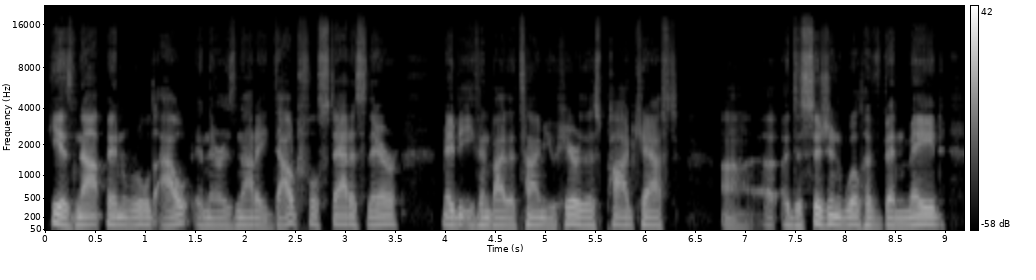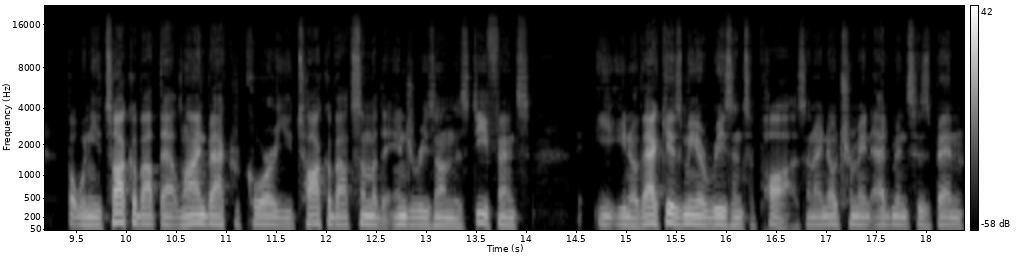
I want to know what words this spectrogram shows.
he has not been ruled out and there is not a doubtful status there. Maybe even by the time you hear this podcast, uh, a, a decision will have been made. But when you talk about that linebacker corps, you talk about some of the injuries on this defense. You, you know that gives me a reason to pause. And I know Tremaine Edmunds has been,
